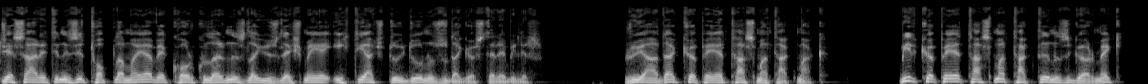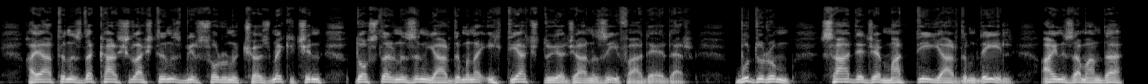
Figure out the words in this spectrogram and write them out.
cesaretinizi toplamaya ve korkularınızla yüzleşmeye ihtiyaç duyduğunuzu da gösterebilir. Rüyada köpeğe tasma takmak. Bir köpeğe tasma taktığınızı görmek, hayatınızda karşılaştığınız bir sorunu çözmek için dostlarınızın yardımına ihtiyaç duyacağınızı ifade eder. Bu durum sadece maddi yardım değil, aynı zamanda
